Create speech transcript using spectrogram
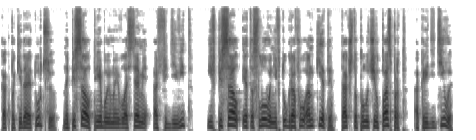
как покидая Турцию, написал требуемый властями аффидевит и вписал это слово не в ту графу анкеты, так что получил паспорт, аккредитивы,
